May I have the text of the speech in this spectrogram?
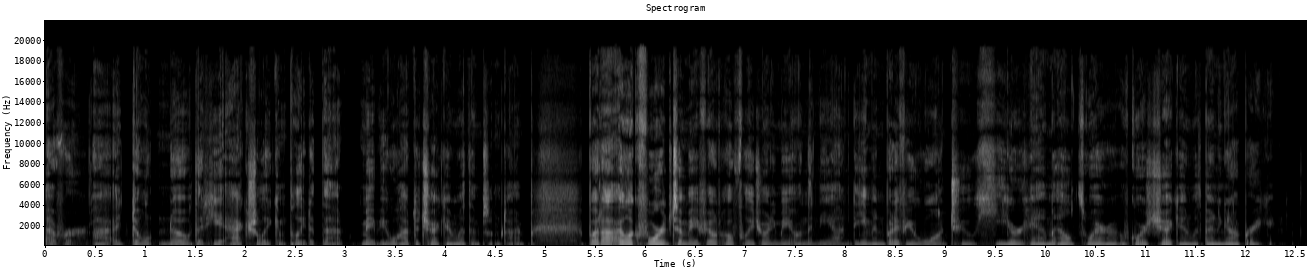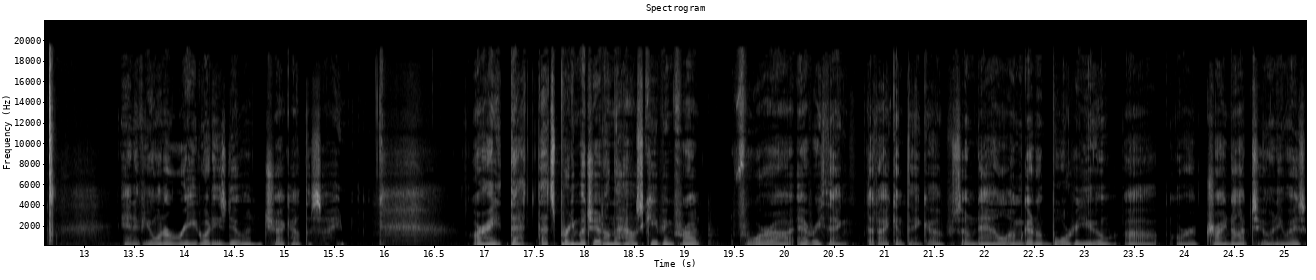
ever. I don't know that he actually completed that. Maybe we'll have to check in with him sometime. But I look forward to Mayfield hopefully joining me on the Neon Demon. But if you want to hear him elsewhere, of course, check in with Bending Not Breaking. And if you want to read what he's doing, check out the site. All right, that that's pretty much it on the housekeeping front for uh, everything that I can think of. So now I'm gonna bore you, uh, or try not to, anyways,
